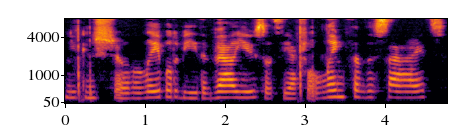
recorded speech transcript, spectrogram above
You can show the label to be the value, so it's the actual length of the sides.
